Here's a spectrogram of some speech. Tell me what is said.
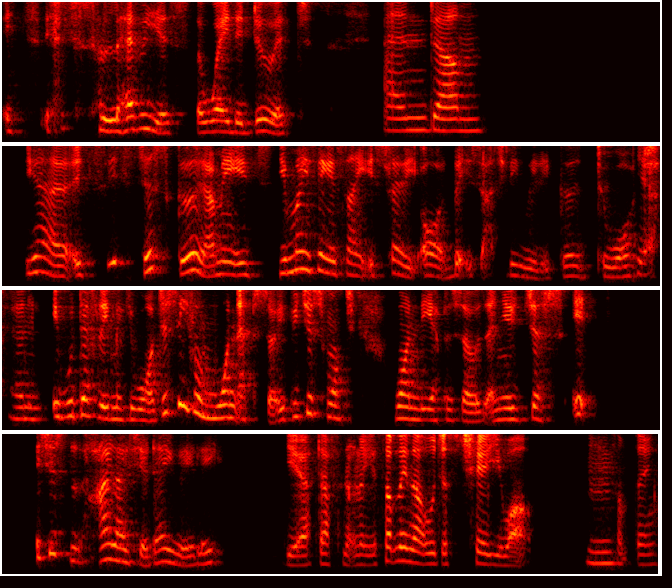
it's, it's just hilarious the way they do it. And, um, yeah it's it's just good. I mean it's you might think it's like it's very odd but it's actually really good to watch yeah. and it would definitely make you watch just even one episode. If you just watch one of the episodes and you just it it just highlights your day really. Yeah definitely. It's something that will just cheer you up. Mm. something.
